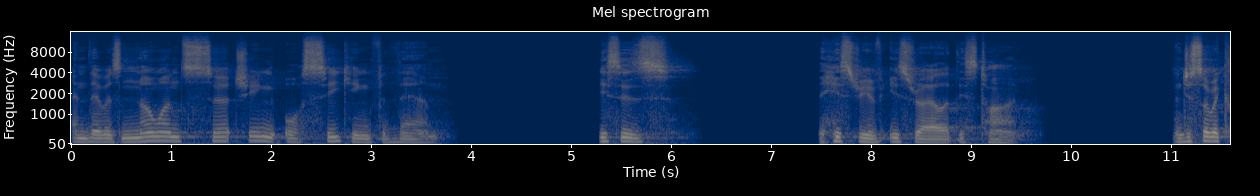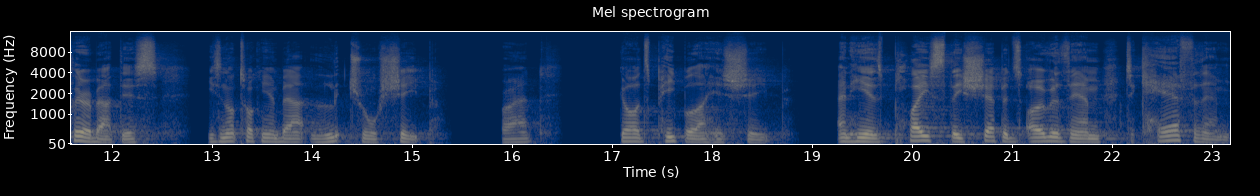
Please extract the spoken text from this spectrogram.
and there was no one searching or seeking for them. This is the history of Israel at this time. And just so we're clear about this, he's not talking about literal sheep, right? God's people are his sheep. And he has placed these shepherds over them to care for them,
